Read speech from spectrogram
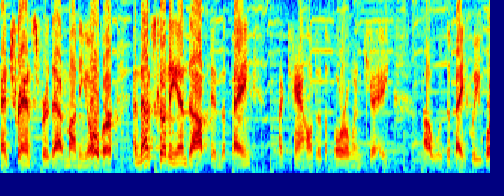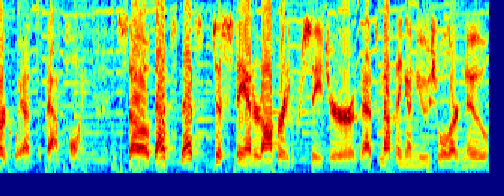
and transfer that money over. And that's going to end up in the bank account of the 401k uh, with the bank we work with at that point. So that's that's just standard operating procedure. That's nothing unusual or new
